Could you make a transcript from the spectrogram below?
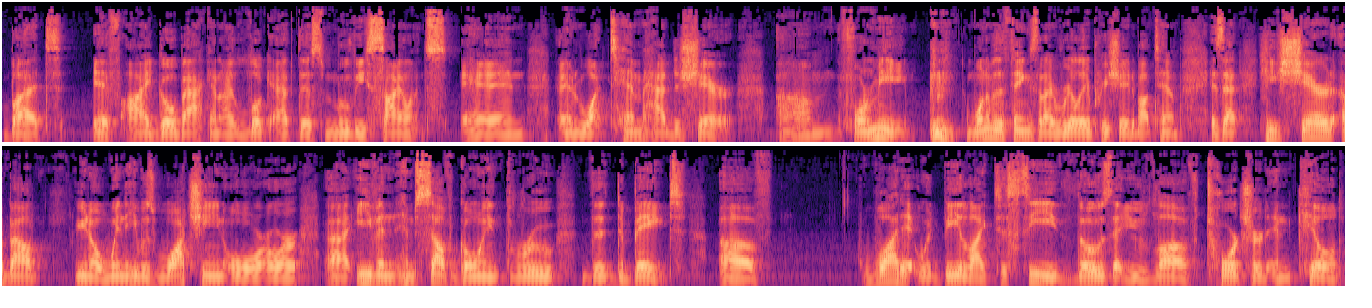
But if I go back and I look at this movie Silence and and what Tim had to share, um, for me, one of the things that I really appreciate about Tim is that he shared about you know when he was watching or or uh, even himself going through the debate of what it would be like to see those that you love tortured and killed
